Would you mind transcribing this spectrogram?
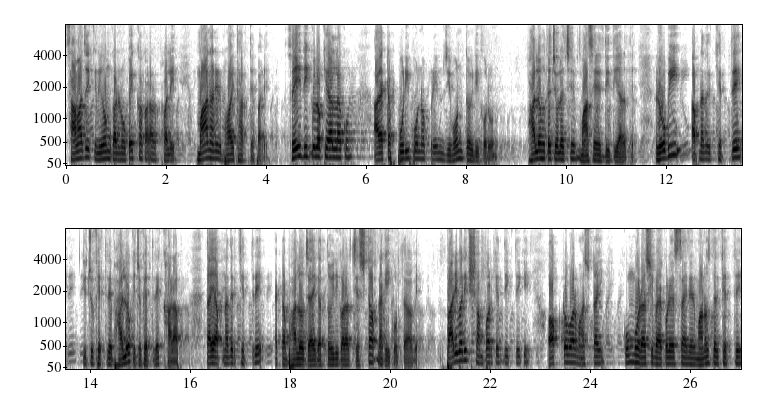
সামাজিক নিয়ম কারণ উপেক্ষা করার ফলে মানহানির ভয় থাকতে পারে। সেই দিকগুলো খেয়াল রাখুন। আর একটা পরিপূর্ণ প্রেম জীবন তৈরি করুন। ভালো হতে চলেছে মাসের দ্বিতীয়ার্ধে। রবি আপনাদের ক্ষেত্রে কিছু ক্ষেত্রে ভালো, কিছু ক্ষেত্রে খারাপ। তাই আপনাদের ক্ষেত্রে একটা ভালো জায়গা তৈরি করার চেষ্টা আপনাকেই করতে হবে। পারিবারিক সম্পর্কের দিক থেকে অক্টোবর মাসটাই কুম্ভ রাশি বা অ্যাকোরিয়াস সাইনের মানুষদের ক্ষেত্রে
